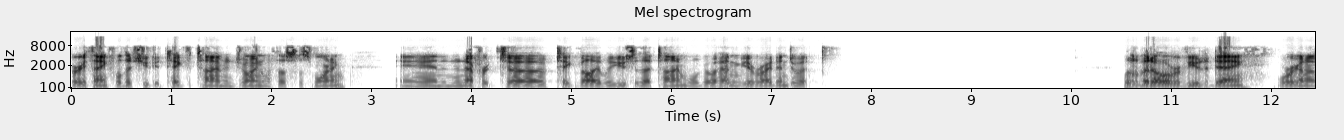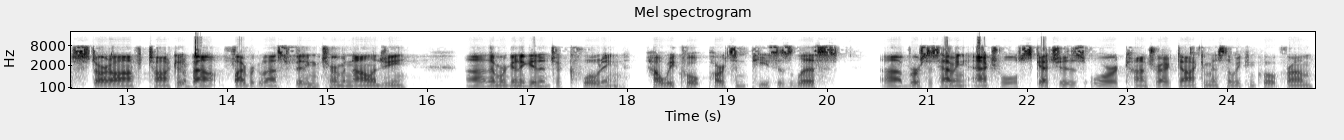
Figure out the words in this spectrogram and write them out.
Very thankful that you could take the time to join with us this morning. And in an effort to take valuable use of that time, we'll go ahead and get right into it. A little bit of overview today. We're going to start off talking about fiberglass fitting terminology. Uh, then we're going to get into quoting, how we quote parts and pieces lists uh, versus having actual sketches or contract documents that we can quote from.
